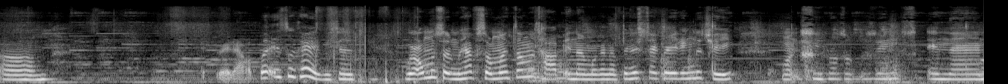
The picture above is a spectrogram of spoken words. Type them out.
um right out. But it's okay because we're almost done. We have some lights on the top and then we're gonna finish decorating the tree once we post up the things and then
